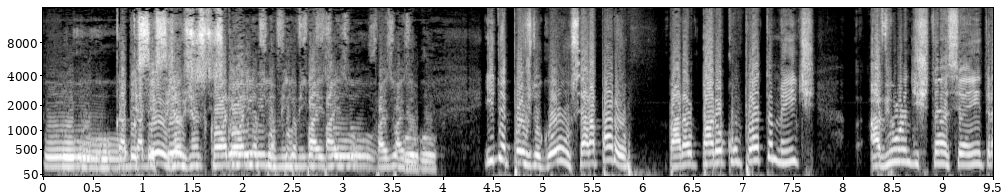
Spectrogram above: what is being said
o, o cabeceio, o Jean escolhe e o Formiga faz, faz o, faz o gol. gol. E depois do gol, o Ceará parou. Parou, parou completamente havia uma distância entre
